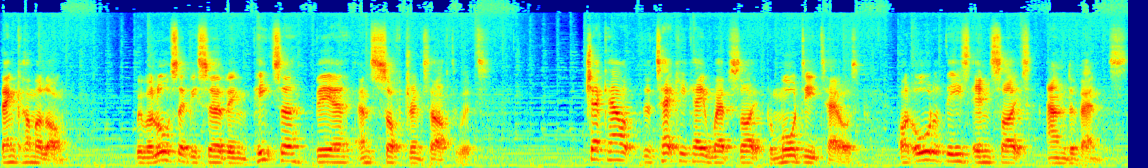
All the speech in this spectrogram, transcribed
then come along. We will also be serving pizza, beer, and soft drinks afterwards. Check out the Tech UK website for more details on all of these insights and events.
